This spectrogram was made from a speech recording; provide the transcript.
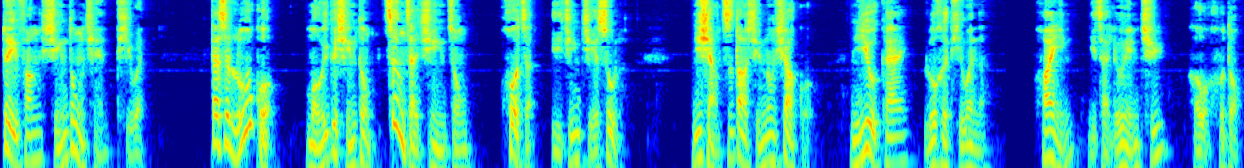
对方行动前提问。但是如果某一个行动正在进行中或者已经结束了，你想知道行动效果？你又该如何提问呢？欢迎你在留言区和我互动。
